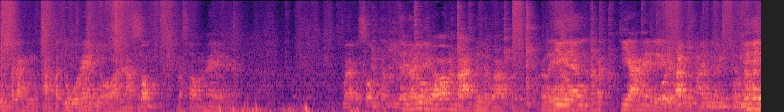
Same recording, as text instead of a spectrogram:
ลุงกำลังทำประตูให้พี่อ๋อนะครับซ่อมมาซ่อมให้นะครับมาก็ซ่อมทันทีทัเห็นนใดไหมลุงบอกว่ามันบาดมือหรือเปล่าก็เลยนี่ก็ยังเอามาเทียร์ให้เลย โอ้ยพัดอีกนี่นี่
